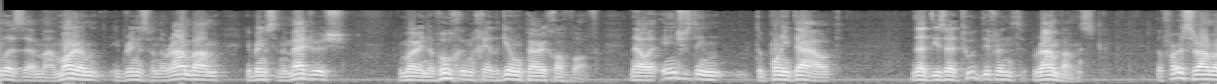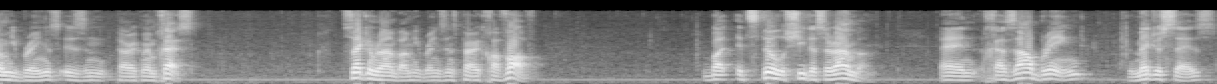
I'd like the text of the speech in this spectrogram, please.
les ma'amorim, he brings from the Rambam, he brings from the Medrash, Nevuchim, Chel Gil, Perich Vav. Now, interesting to point out that these are two different Rambams. The first Rambam he brings is in Perik Memches. Second Rambam he brings in Perik Chavav. But it's still Shitas Rambam. And Chazal bring, the Medrash says,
